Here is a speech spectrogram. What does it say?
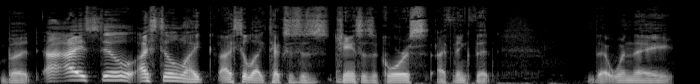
but I, I still, I still like, I still like Texas's chances, of course. I think that, that when they,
